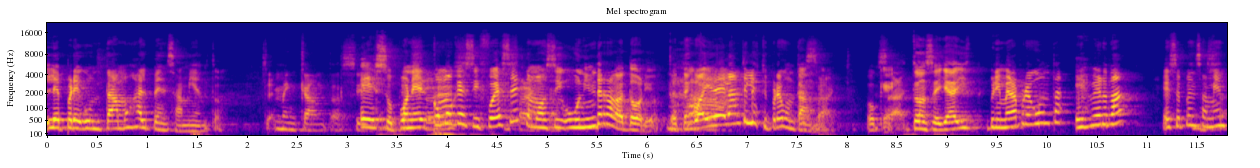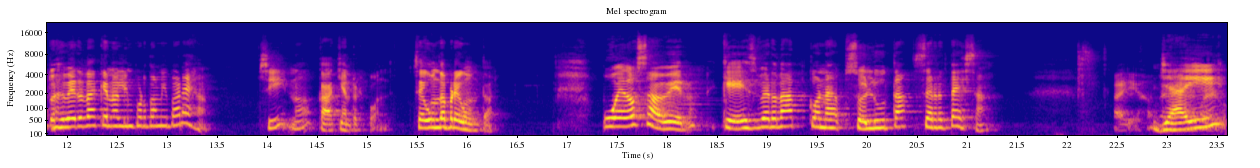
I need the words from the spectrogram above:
le preguntamos al pensamiento. Sí, Me encanta, sí. Eso, poner Eso como es- que si fuese como exacto. si un interrogatorio. Lo tengo ahí delante y le estoy preguntando. Exacto, Ok, exacto. entonces ya primera pregunta, ¿es verdad ese pensamiento? ¿Es verdad que no le importa a mi pareja? Sí, ¿no? Cada quien responde. Segunda pregunta, ¿puedo saber que es verdad con absoluta certeza? Ahí Ya ahí-.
